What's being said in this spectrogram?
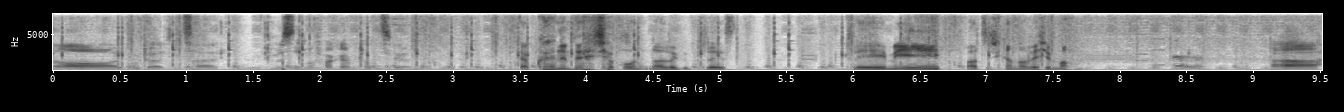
Oh, gute alte Zeit. Wir müssen mal Fackeln platzieren. Ich habe keine mehr, ich habe unten alle geplaced. Clemi? Warte, ich kann noch welche machen. Ah,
